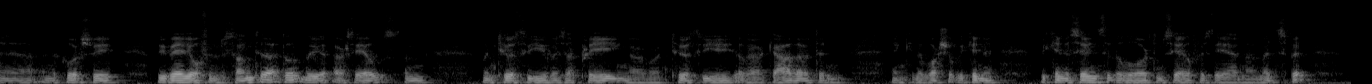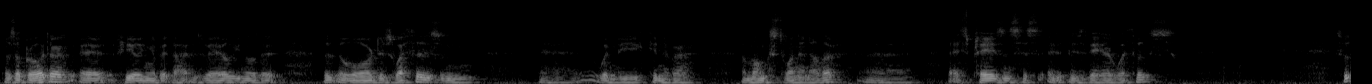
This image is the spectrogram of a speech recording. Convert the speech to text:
Uh, and of course, we, we very often return to that, don't we, ourselves? And when two or three of us are praying, or when two or three of us are gathered in, in kind of worship, we kind of we kind of sense that the Lord Himself is there in our midst. But there's a broader uh, feeling about that as well. You know that that the Lord is with us, and uh, when we kind of are amongst one another. Uh, its presence is, is there with us. So,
